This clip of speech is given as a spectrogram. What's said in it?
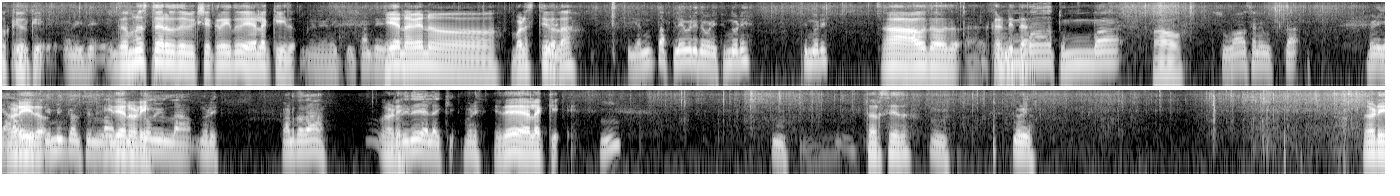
Okay okay. ನೋಡಿ ಇದೆ. ಗಮನಿಸ್ತಾ ಇರೋದು ವೀಕ್ಷಕರೇ ಇದು ಏಲಕ್ಕಿ ಇದು. ನೋಡಿ ಏ ನಾವೇನು ಬಳಸ್ತೀವಲ್ಲ? ಎಂತ ಫ್ಲೇವರ್ ಇದೆ ನೋಡಿ. ತಿನ್ನೋಡಿ ಹಾ ಹಾಂ ಹೌದೌದು. ಖಂಡಿತ. ತುಂಬಾ ತುಂಬಾ ಸುವಾಸನೆ ಉತ್ತ ಬೆಳೆ. ನೋಡಿ ಇದು. ಕೆಮಿಕಲ್ಸ್ ಇಲ್ಲ ಇದೆ ನೋಡಿ. ಎಂಥದೂ ಇಲ್ಲ. ನೋಡಿ ಕಾಣ್ತದಾ? ನೋಡಿ. ಇದೆ ಏಲಕ್ಕಿ. ನೋಡಿ. ಇದೇ ಏಲಕ್ಕಿ. ಹ್ಞೂ ತರಿಸಿ ಅದು. ಹ್ಞೂ ನೋಡಿ. ನೋಡಿ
